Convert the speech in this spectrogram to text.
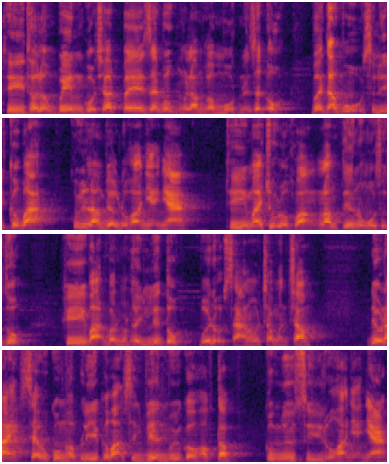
thì thời lượng pin của chiếc HP ZBook 15 G1 này rất ổn với tác vụ xử lý cơ bản cũng như làm việc đồ họa nhẹ nhàng thì máy trụ được khoảng 5 tiếng đồng hồ sử dụng khi bạn bật màn hình liên tục với độ sáng là 100%. Điều này sẽ vô cùng hợp lý các bạn sinh viên với nhu cầu học tập cũng như xử lý đồ họa nhẹ nhàng.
